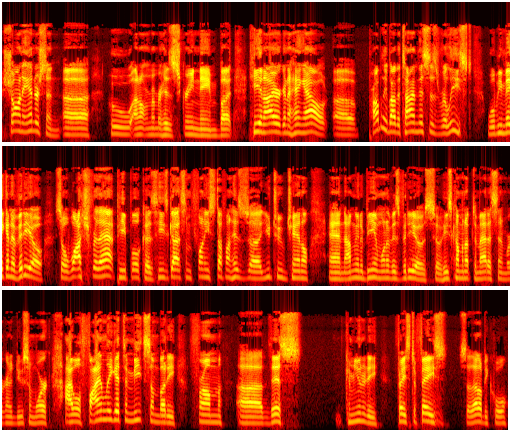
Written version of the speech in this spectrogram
Sean Anderson, uh, who I don't remember his screen name, but he and I are going to hang out uh, probably by the time this is released. We'll be making a video, so watch for that, people, because he's got some funny stuff on his uh, YouTube channel, and I'm going to be in one of his videos. So he's coming up to Madison. We're going to do some work. I will finally get to meet somebody from uh, this community face to face, so that'll be cool.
